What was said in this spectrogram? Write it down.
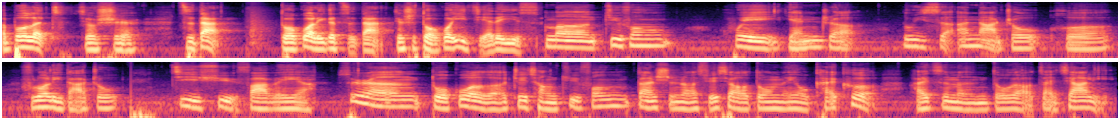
，a bullet 就是子弹，躲过了一个子弹，就是躲过一劫的意思。那么飓风会沿着路易斯安那州和佛罗里达州继续发威啊。虽然躲过了这场飓风，但是呢，学校都没有开课，孩子们都要在家里。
